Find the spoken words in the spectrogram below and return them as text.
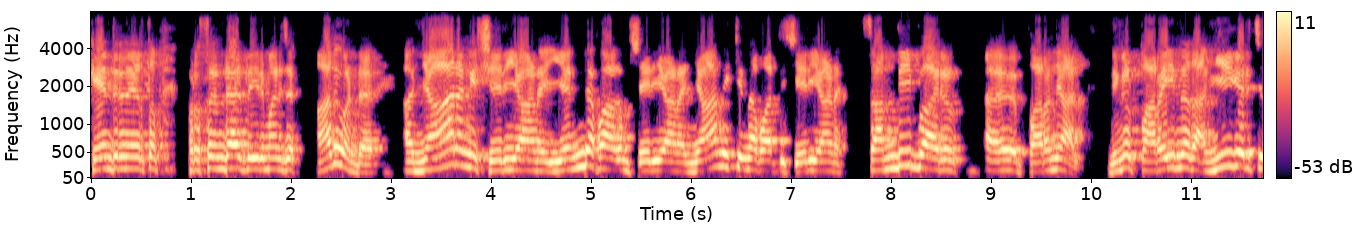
കേന്ദ്ര നേതൃത്വം പ്രസിഡന്റായി തീരുമാനിച്ച് അതുകൊണ്ട് ഞാൻ അങ്ങ് ശരിയാണ് എന്റെ ഭാഗം ശരിയാണ് ഞാൻ നിൽക്കുന്ന പാർട്ടി ശരിയാണ്. സന്ദീപ് വാര്യർ പറഞ്ഞാൽ നിങ്ങൾ പറയുന്നത് അംഗീകരിച്ച്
